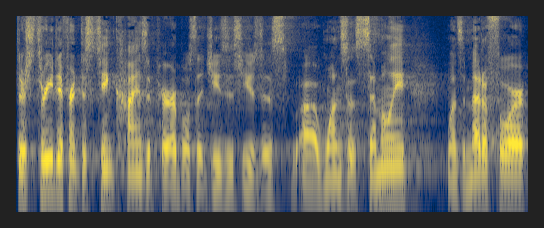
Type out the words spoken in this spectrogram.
There's three different distinct kinds of parables that Jesus uses. Uh, one's a simile, one's a metaphor,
